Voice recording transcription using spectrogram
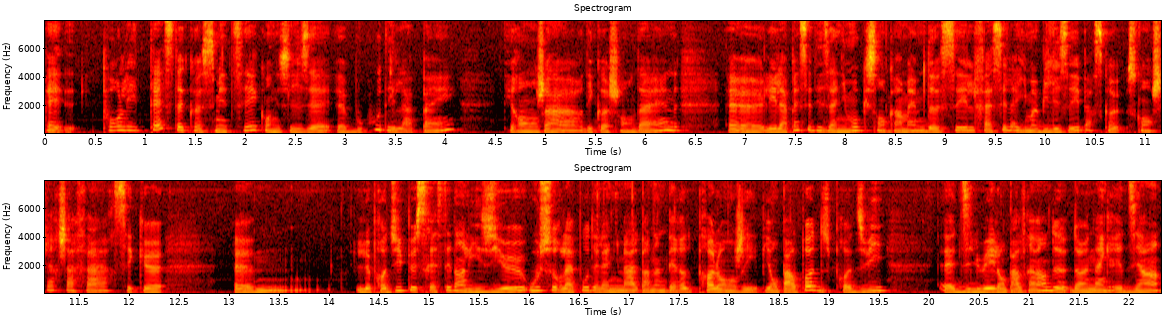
Bien, pour les tests cosmétiques, on utilisait euh, beaucoup des lapins, des rongeurs, des cochons d'Inde. Euh, les lapins, c'est des animaux qui sont quand même dociles, faciles à immobiliser parce que ce qu'on cherche à faire, c'est que euh, le produit puisse rester dans les yeux ou sur la peau de l'animal pendant une période prolongée. Puis on ne parle pas du produit euh, dilué, on parle vraiment d'un ingrédient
